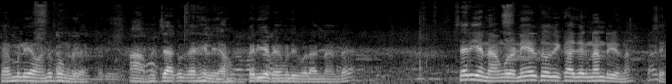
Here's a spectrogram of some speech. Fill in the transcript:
ஃபேமிலியாக வந்து பொங்குறேன் ஆ மிச்சாக்கள் வேற இல்லையா? பெரிய ஃபேமிலி போல அண்ணாண்ட. சரி அண்ணா. உங்களோட நேர் தொகுதி காஜாக்கு நன்றி அண்ணா. சரி.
